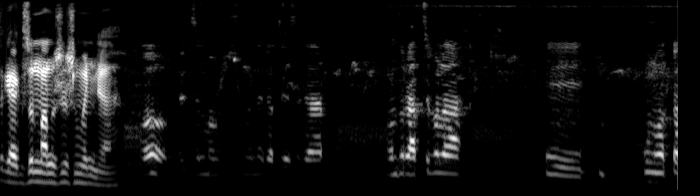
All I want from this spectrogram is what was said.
করা একজন মানুষের সময় না ও একজন মানুষের সময় না গাতে আছে আর অন্ত রাত্রেবেলা এই কোনো একটা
